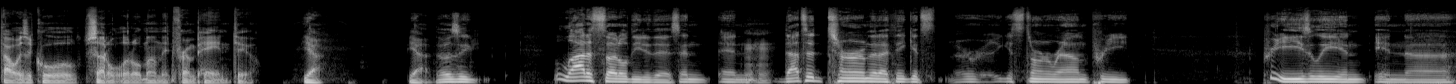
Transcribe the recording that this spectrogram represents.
thought was a cool, subtle little moment from Payne too. Yeah. Yeah. There was a, lot of subtlety to this. And and Mhm. that's a term that I think gets gets thrown around pretty pretty easily in in uh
